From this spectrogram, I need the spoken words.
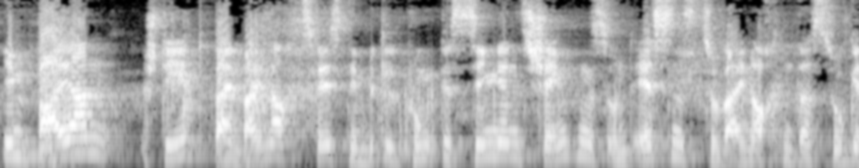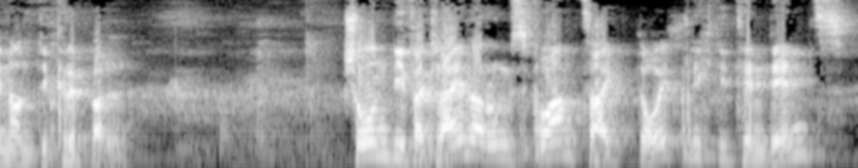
In Bayern steht beim Weihnachtsfest im Mittelpunkt des Singens, Schenkens und Essens zu Weihnachten das sogenannte Krippel. Schon die Verkleinerungsform zeigt deutlich die Tendenz,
